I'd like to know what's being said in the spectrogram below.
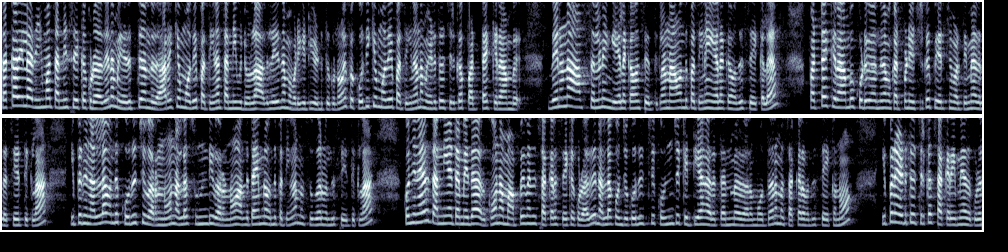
தக்காளியில் அதிகமாக தண்ணி சேர்க்கக்கூடாது. நம்ம எடுத்து அந்த அரைக்கும் போதே பார்த்திங்கன்னா தண்ணி விடும்ல. அதுலேயே நம்ம வடிகட்டி எடுத்துக்கணும். இப்போ கொதிக்கும் போதே பார்த்திங்கன்னா நம்ம எடுத்து வச்சுருக்க பட்டை கிராம்பு. வேணும்னா ஆப்ஷனில் நீங்கள் ஏலக்காவும் சேர்த்துக்கலாம். நான் வந்து பார்த்திங்கன்னா ஏலக்காய் வந்து சேர்க்கலை. பட்டை கிராம்பு கூடவே வந்து நம்ம கட் பண்ணி வச்சுருக்க பேரிச்சை மரத்தையுமே அதில் சேர்த்துக்கலாம். இப்போ இது நல்லா வந்து கொதிச்சு வரணும் நல்லா சுண்டி வரணும். அந்த டைமில் வந்து பார்த்திங்கன்னா நம்ம சுகர் வந்து சேர்த்துக்கலாம். கொஞ்சம் நேரம் தண்ணியாட்டமே தான் இருக்கும். நம்ம அப்போயும் வந்து சர்க்கரை சேர்க்கக்கூடாது. நல்லா கொஞ்சம் கொதித்து கொஞ்சம் கெட்டியாக தன்மை வரும்போது தான் நம்ம சர்க்கரை வந்து சேர்க்கணும். இப்போ நான் எடுத்து வச்சுருக்க சர்க்கரையுமே அதை கூட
